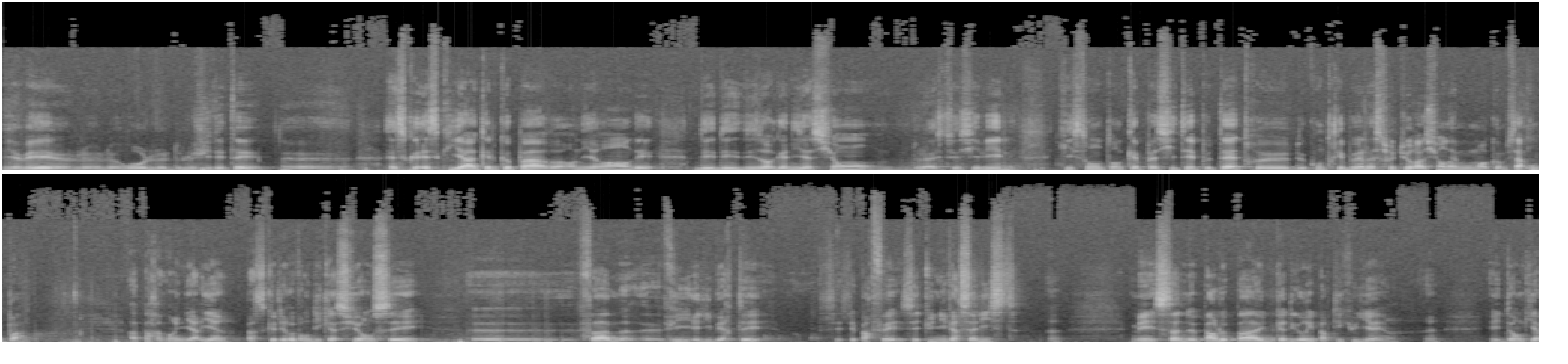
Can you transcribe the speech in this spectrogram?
il y avait le, rôle de, le JDT. Euh, est-ce qu'il y a quelque part en Iran des, organisations de la société civile qui sont en capacité peut-être euh, de contribuer à la structuration d'un mouvement comme ça ou pas? Apparemment, il n'y a rien, parce que les revendications, c'est femmes, vie et liberté. C'est parfait, c'est universaliste mais ça ne parle pas à une catégorie particulière? Et donc, il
